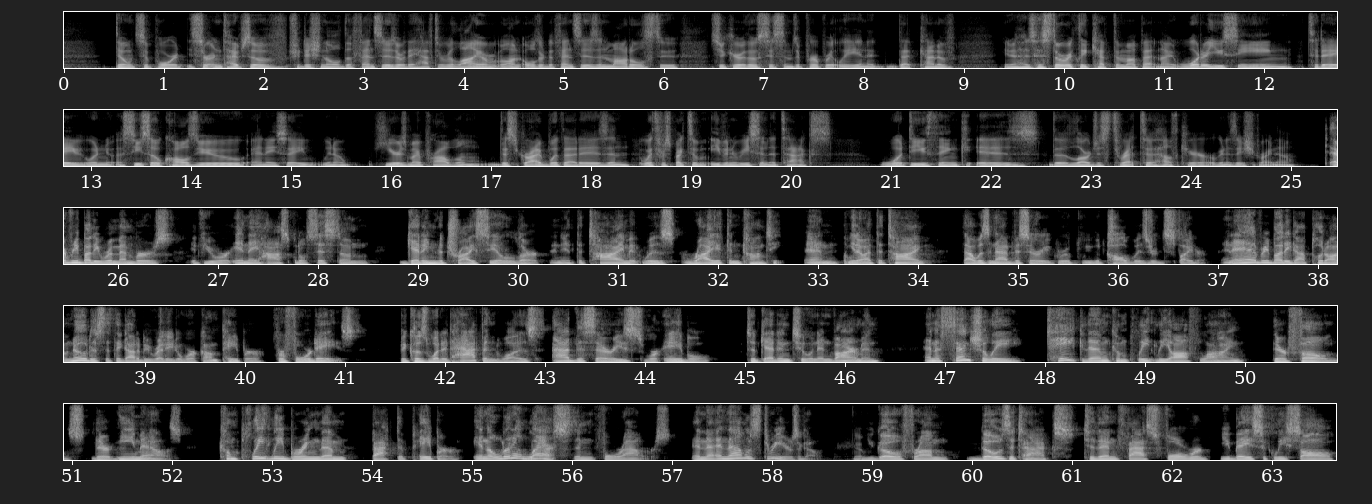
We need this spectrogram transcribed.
don't support certain types of traditional defenses or they have to rely on, on older defenses and models to secure those systems appropriately and it, that kind of you know, has historically kept them up at night. What are you seeing today when a CISO calls you and they say, you know, here's my problem? Describe what that is. And with respect to even recent attacks, what do you think is the largest threat to healthcare organization right now? Everybody remembers if you were in a hospital system getting the Tri-Seal alert. And at the time it was Ryuk and Conti. And, you know, at the time, that was an adversary group we would call Wizard Spider. And everybody got put on notice that they got to be ready to work on paper for four days. Because what had happened was adversaries were able to get into an environment and essentially take them completely offline, their phones, their emails, completely bring them back to paper in a little less than four hours. And, and that was three years ago. Yep. You go from those attacks to then fast forward, you basically saw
